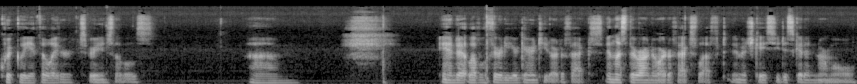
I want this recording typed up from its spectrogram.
quickly at the later experience levels. Um, and at level 30, you're guaranteed artifacts, unless there are no artifacts left, in which case you just get a normal.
